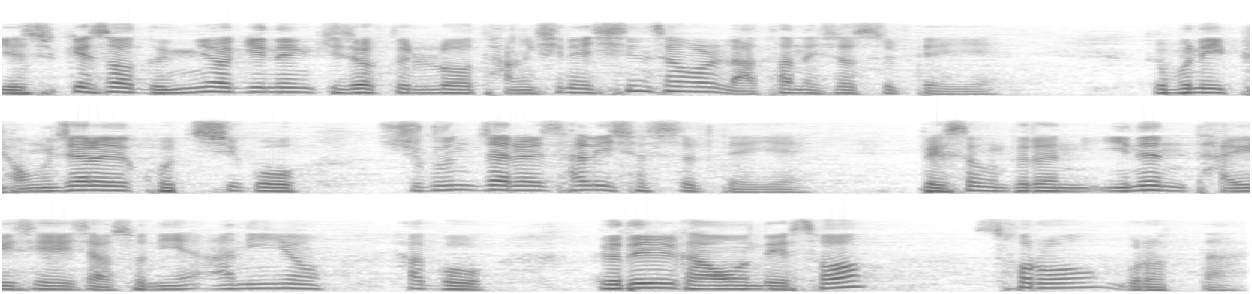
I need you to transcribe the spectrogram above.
예수께서 능력 있는 기적들로 당신의 신성을 나타내셨을 때에 그분이 병자를 고치고 죽은 자를 살리셨을 때에 백성들은 이는 다윗의 자손이 아니요 하고 그들 가운데서 서로 물었다.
